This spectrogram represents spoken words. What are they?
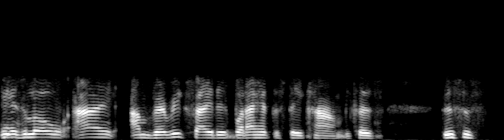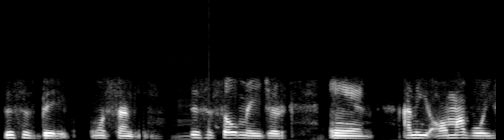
Angelo, I I'm very excited, but I have to stay calm because this is this is big on Sunday. Mm. This is so major, and I need all my voice.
